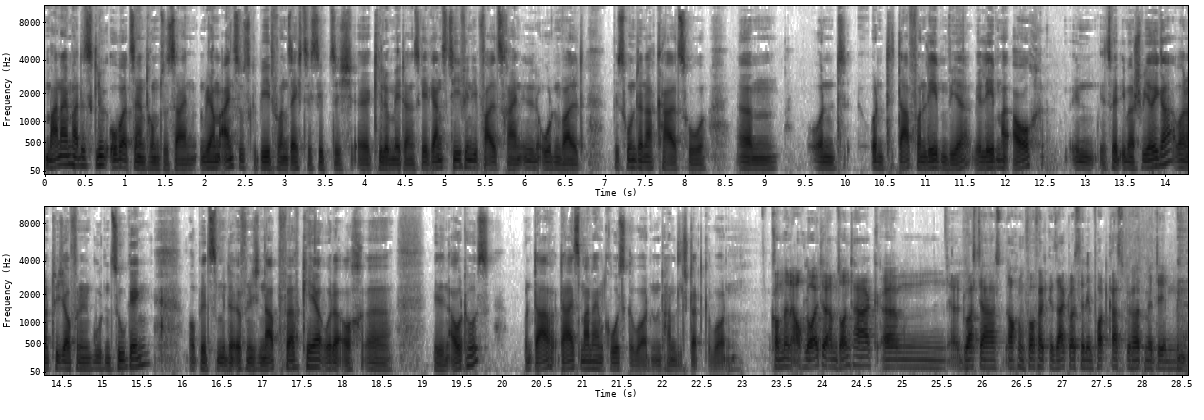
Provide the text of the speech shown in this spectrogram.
Mannheim hat das Glück, Oberzentrum zu sein. Wir haben ein Einzugsgebiet von 60, 70 äh, Kilometern. Es geht ganz tief in die Pfalz rein, in den Odenwald, bis runter nach Karlsruhe. Ähm, und, und davon leben wir. Wir leben auch in, es wird immer schwieriger, aber natürlich auch von den guten Zugängen, ob jetzt mit dem öffentlichen Nahverkehr oder auch äh, mit den Autos. Und da, da ist Mannheim groß geworden und Handelsstadt geworden kommen dann auch Leute am Sonntag, ähm, du hast ja auch im Vorfeld gesagt, du hast ja den Podcast gehört mit dem,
